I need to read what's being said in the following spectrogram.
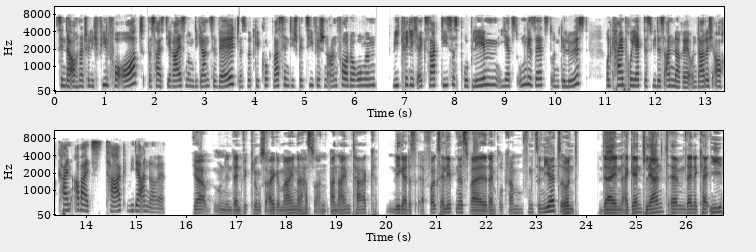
sind da auch natürlich viel vor Ort. Das heißt, die reisen um die ganze Welt. Es wird geguckt, was sind die spezifischen Anforderungen, wie kriege ich exakt dieses Problem jetzt umgesetzt und gelöst und kein Projekt ist wie das andere und dadurch auch kein Arbeitstag wie der andere. Ja, und in der Entwicklung so allgemein, da hast du an, an einem Tag mega das Erfolgserlebnis, weil dein Programm funktioniert und dein Agent lernt ähm, deine KI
